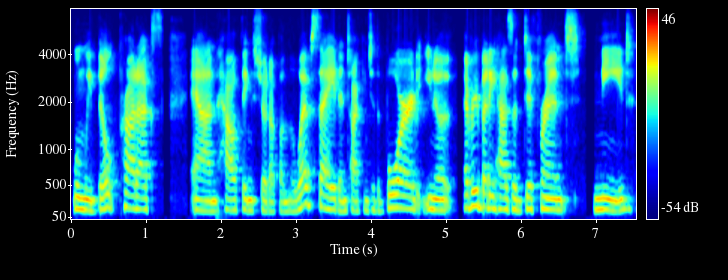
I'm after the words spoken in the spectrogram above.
when we built products and how things showed up on the website and talking to the board. You know, everybody has a different need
